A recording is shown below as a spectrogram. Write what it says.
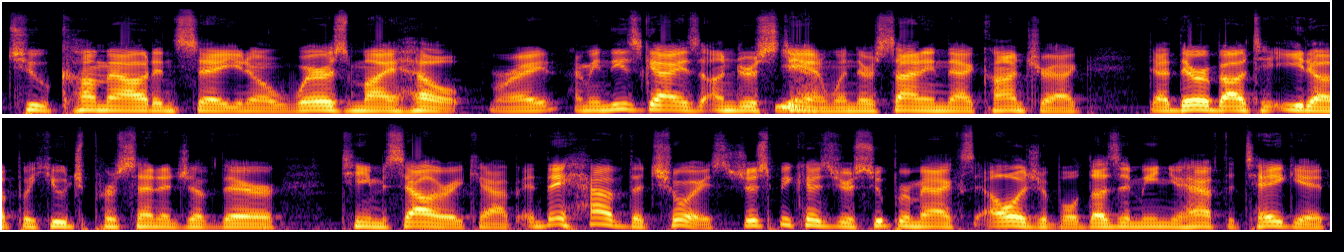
to come out and say, you know, where's my help, right? I mean, these guys understand Yeah. when they're signing that contract that they're about to eat up a huge percentage of their team salary cap, and they have the choice. Just because you're supermax eligible doesn't mean you have to take it.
